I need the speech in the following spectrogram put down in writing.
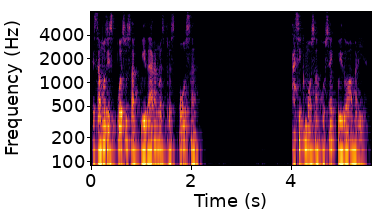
Estamos dispuestos a cuidar a nuestra esposa, así como San José cuidó a María.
